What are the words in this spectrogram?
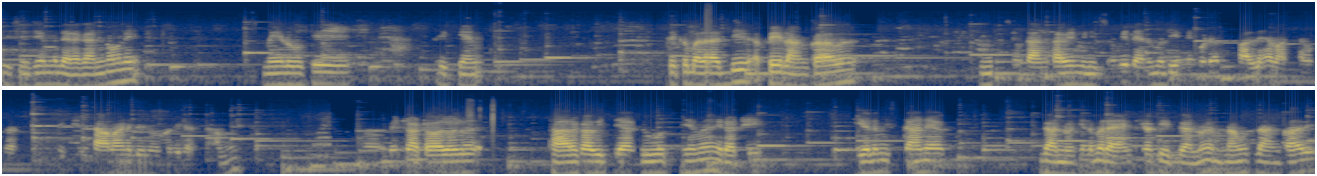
විශේෂයෙන්ම දැනගන්න ඕනේ. මේ ලෝකයේ එකන් එක බලද්දී අපේ ලංකාව ලංකාවේ මිනිස්සුගේ දැනුම තියන්නේ කොට පල්ලහ මත්තමක සාමාන්‍ය දෙනුව කරිගත්තාම රටවල්වල තාරකා විද්‍යා කිවොත් හෙම රටේ ඉහලම ස්ථානයක් ගන්න කියලම රෑංකයක් එක් ගන්න නමුත් ලංකාවේ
